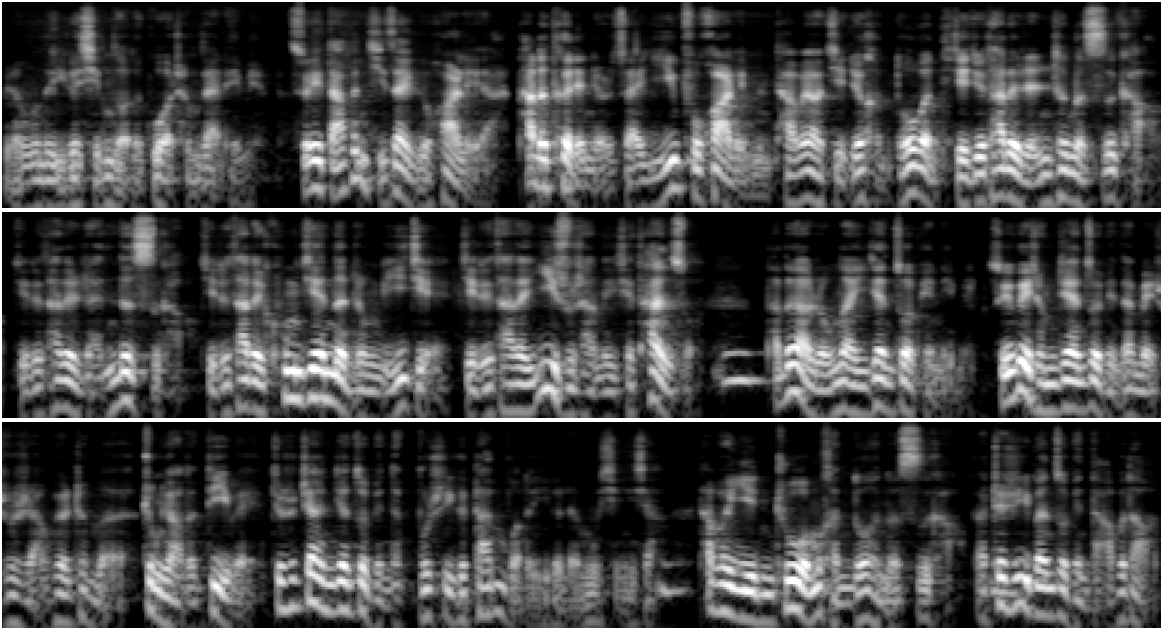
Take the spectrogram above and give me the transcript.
人物的一个行走的过程在里面。所以达芬奇在一个画里啊，他的特点就是在一。幅画里面，他们要解决很多问题，解决他对人生的思考，解决他对人的思考，解决他对空间的这种理解，解决他的艺术上的一些探索，嗯，他都要融在一件作品里面。所以，为什么这件作品在美术史上会有这么重要的地位？就是这样一件作品，它不是一个单薄的一个人物形象，它会引出我们很多很多思考那，这是一般作品达不到的。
